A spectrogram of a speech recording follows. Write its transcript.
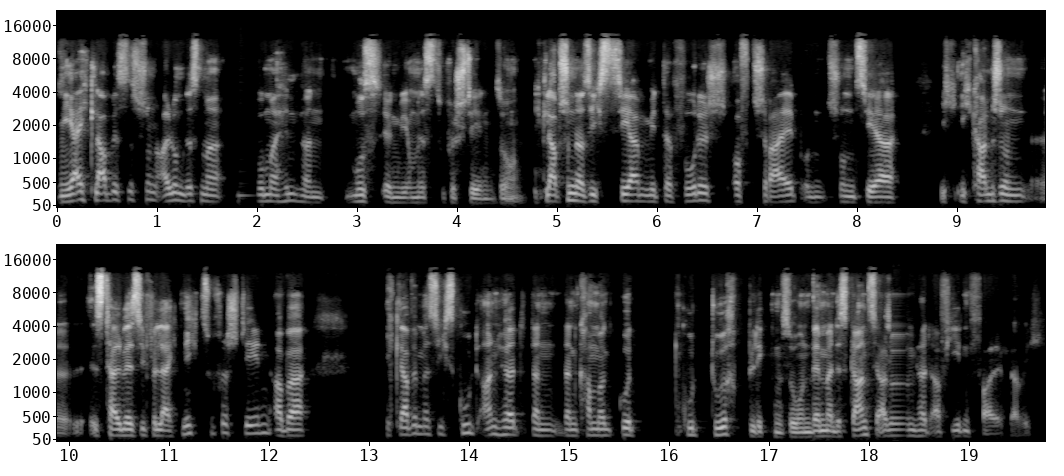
Ja, ich glaube, es ist schon ein Album, das man, wo man hinhören muss, irgendwie, um es zu verstehen. So. Ich glaube schon, dass ich sehr metaphorisch oft schreibe und schon sehr, ich, ich kann schon, äh, ist teilweise vielleicht nicht zu verstehen, aber ich glaube, wenn man sich gut anhört, dann, dann kann man gut, gut durchblicken. So. Und wenn man das ganze Album hört, auf jeden Fall, glaube ich.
